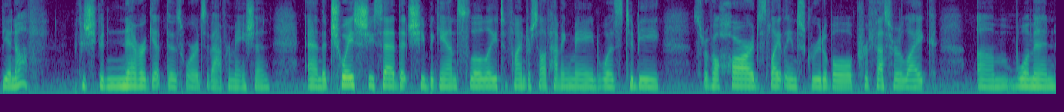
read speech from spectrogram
be enough because she could never get those words of affirmation. And the choice she said that she began slowly to find herself having made was to be sort of a hard, slightly inscrutable, professor like um, woman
